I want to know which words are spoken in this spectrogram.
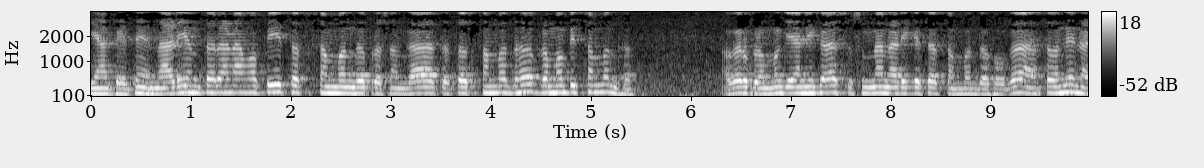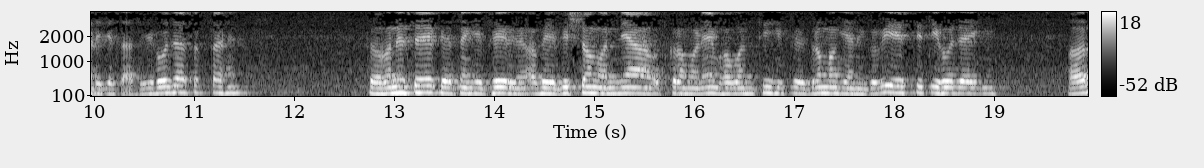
यहाँ कहते हैं नाड़ी अंतराणाम अपनी तत्संबंध प्रसंगात तत्संबंध ब्रह्मविद संबंध। अगर ब्रह्म ज्ञानी का सुषुम्ना नाड़ी के साथ संबंध होगा तो अन्य नाड़ी के साथ भी हो जा सकता है। तो होने से कहते हैं कि फिर अभी विश्वम अन्य उत्क्रमणे भवंती फिर ब्रह्म ज्ञानी को भी ये स्थिति हो जाएगी। और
